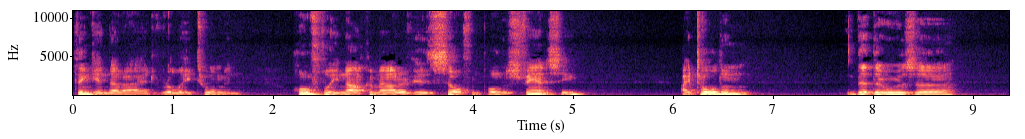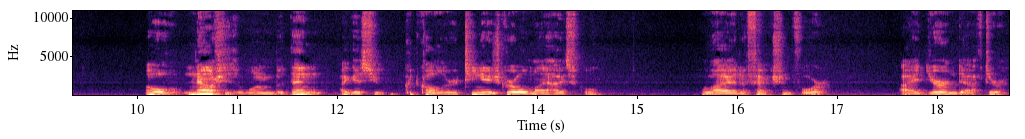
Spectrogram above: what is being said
thinking that I'd relate to him and hopefully knock him out of his self imposed fantasy. I told him that there was a. Oh, now she's a woman, but then I guess you could call her a teenage girl in my high school who I had affection for. I had yearned after,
